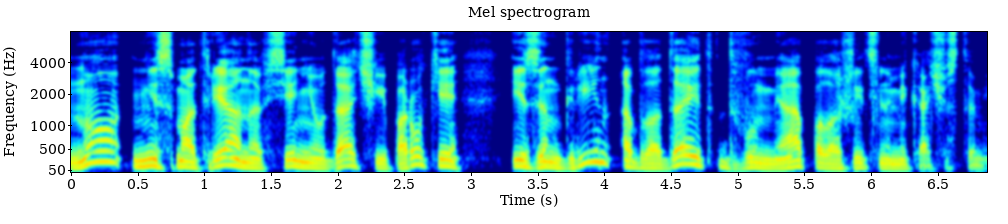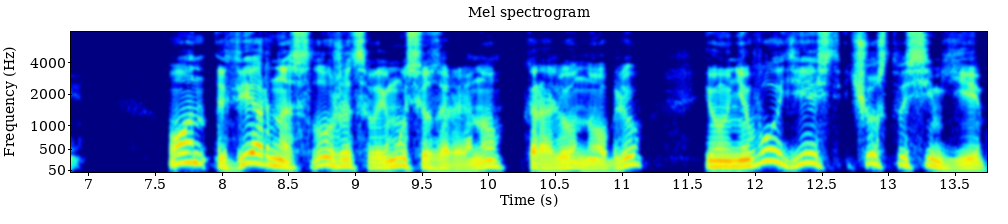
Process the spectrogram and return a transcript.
Но, несмотря на все неудачи и пороки, Изенгрин обладает двумя положительными качествами. Он верно служит своему сюзерену, королю Ноблю, и у него есть чувство семьи,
